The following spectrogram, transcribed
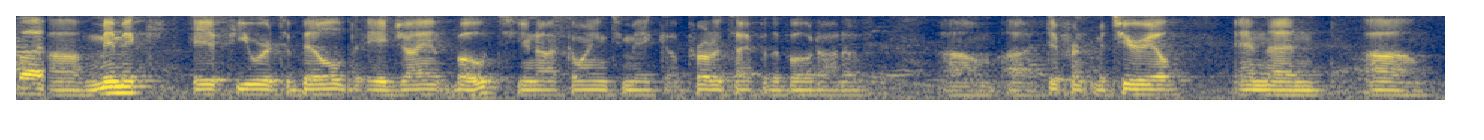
But uh, mimic if you were to build a giant boat, you're not going to make a prototype of the boat out of um, a different material and then um, I,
